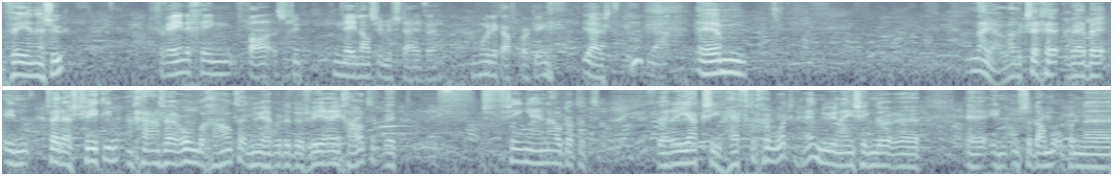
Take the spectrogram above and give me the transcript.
VNSU? Vereniging van, Nederlandse universiteiten. Moeilijke afkorting. Juist. Ja. Ehm, nou ja, laat ik zeggen, we hebben in 2014 een Gaza-ronde gehad en nu hebben we er dus weer een gehad. Dat, vind jij nou dat het, de reactie heftiger wordt? Hè? Nu ineens ging er eh, eh, in Amsterdam op een, eh,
